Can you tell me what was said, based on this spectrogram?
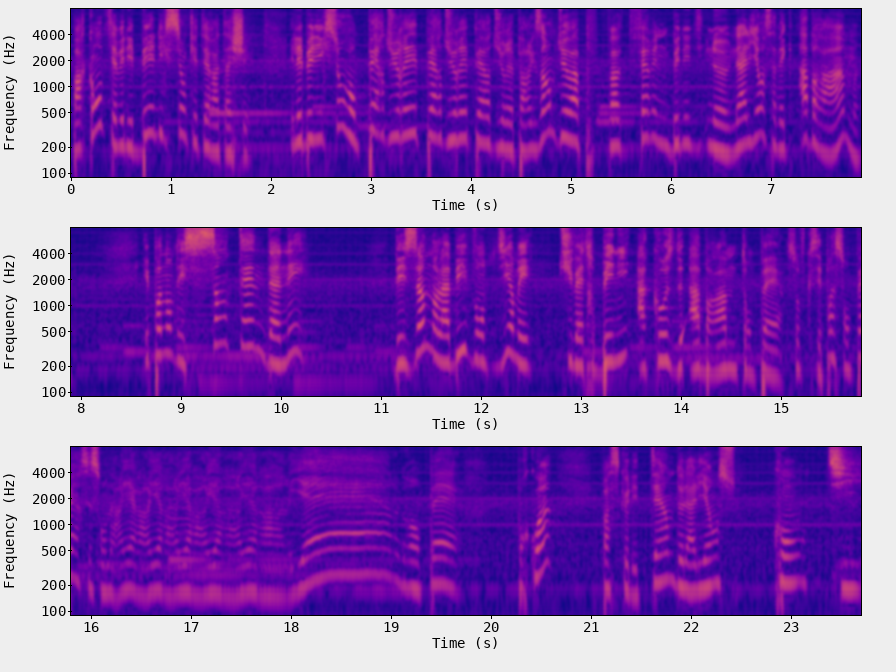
Par contre, il y avait des bénédictions qui étaient rattachées. Et les bénédictions vont perdurer, perdurer, perdurer. Par exemple, Dieu va, faire une alliance avec Abraham. Et pendant des centaines d'années, des hommes dans la Bible vont te dire, mais tu vas être béni à cause de Abraham, ton père. Sauf que c'est pas son père, c'est son arrière, arrière, arrière, arrière, arrière, arrière grand-père. Pourquoi? Parce que les termes de l'alliance continuent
